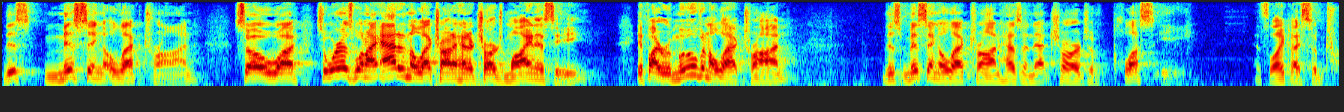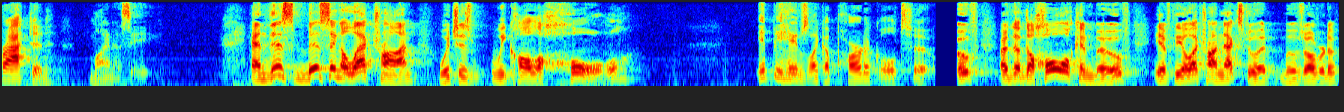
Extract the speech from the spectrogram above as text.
this missing electron, so, uh, so whereas when I added an electron, I had a charge minus E, if I remove an electron, this missing electron has a net charge of plus E. It's like I subtracted minus E. And this missing electron, which is we call a hole, it behaves like a particle too. Move, or the, the hole can move if the electron next to it moves over to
